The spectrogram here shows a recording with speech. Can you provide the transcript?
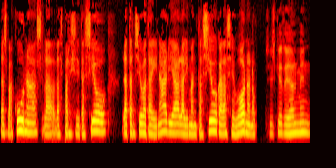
les vacunes, la desparasitació, l'atenció veterinària, l'alimentació, que ha de ser bona. No? Sí, és que realment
